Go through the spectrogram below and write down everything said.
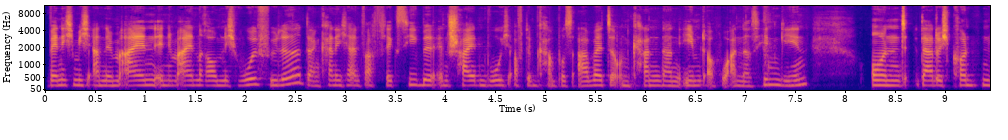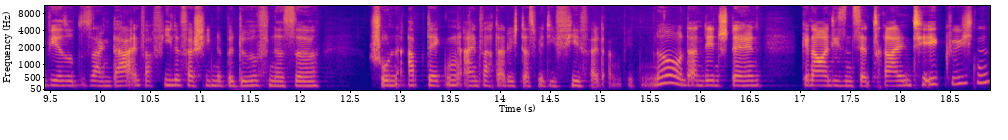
wenn ich mich an dem einen, in dem einen Raum nicht wohlfühle, dann kann ich einfach flexibel entscheiden, wo ich auf dem Campus arbeite und kann dann eben auch woanders hingehen. Und dadurch konnten wir sozusagen da einfach viele verschiedene Bedürfnisse schon abdecken, einfach dadurch, dass wir die Vielfalt anbieten. Ne? Und an den Stellen, genau an diesen zentralen Teeküchen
